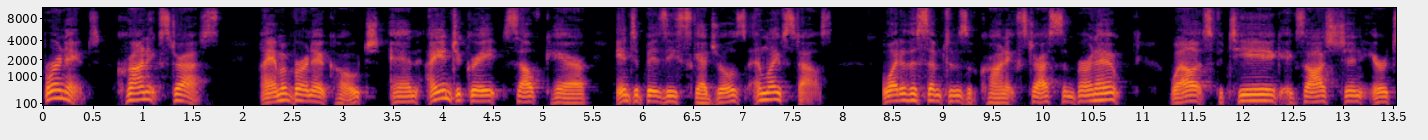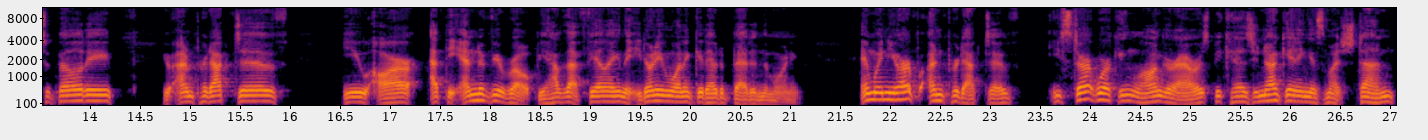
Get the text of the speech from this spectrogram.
Burnout, chronic stress. I am a burnout coach and I integrate self-care into busy schedules and lifestyles. What are the symptoms of chronic stress and burnout? Well, it's fatigue, exhaustion, irritability. You're unproductive. You are at the end of your rope. You have that feeling that you don't even want to get out of bed in the morning. And when you're unproductive, you start working longer hours because you're not getting as much done,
